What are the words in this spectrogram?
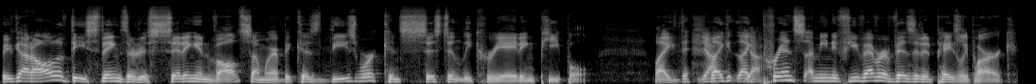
We've got all of these things that are just sitting in vaults somewhere because these were consistently creating people. Like, the, Yeah, like, like yeah. Prince. I mean, if you've ever visited Paisley Park,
